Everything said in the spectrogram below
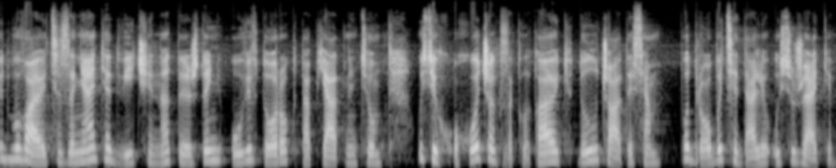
Відбуваються заняття двічі на тиждень у вівторок та п'ятницю. Усіх охочих закликають долучатися. Подробиці далі у сюжеті.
